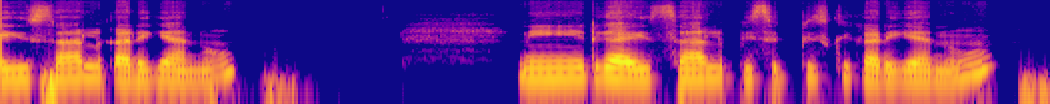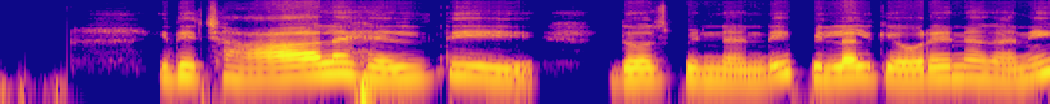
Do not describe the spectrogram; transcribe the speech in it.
ఐదు సార్లు కడిగాను. నీట్‌గా ఐదు సార్లు పిసికి పిసికి కడిగాను. ఇది చాలా హెల్తీ దోసపిండండి. పిల్లలకి ఎవరైనా కానీ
